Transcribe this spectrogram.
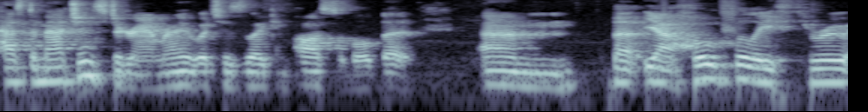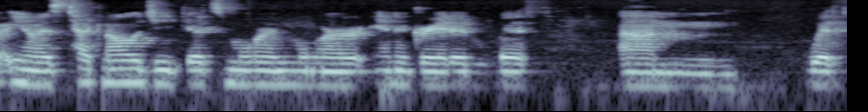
has to match Instagram, right? Which is like impossible. But um, but yeah, hopefully through you know as technology gets more and more integrated with um, with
